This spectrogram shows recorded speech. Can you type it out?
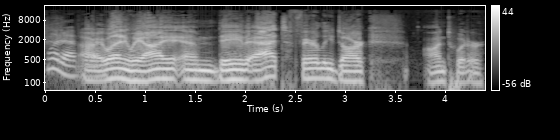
Whatever. All right. Well, anyway, I am Dave at Fairly Dark on Twitter.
